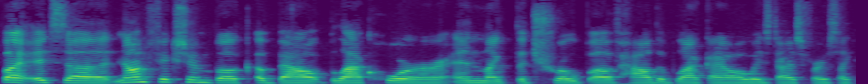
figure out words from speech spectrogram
but it's a nonfiction book about black horror and like the trope of how the black guy always dies first like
